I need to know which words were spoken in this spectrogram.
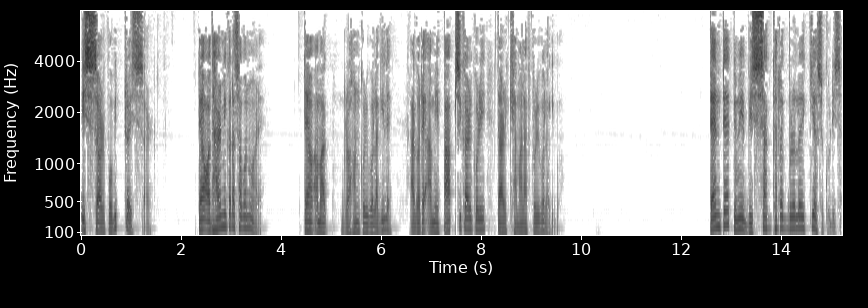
ঈশ্বৰ পবিত্ৰ ঈশ্বৰ। তেওঁ অধাৰ্মিকতা চাব নোৱাৰে। তেওঁ আমাক গ্ৰহণ কৰিব লাগিলে। আগতে আমি পাপ স্বীকাৰ কৰি তাৰ ক্ষমা লাভ কৰিব লাগিব। তেন্তে তুমি বিশ্বাসঘাতকবোৰলৈ কিয় চকু দিছা?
